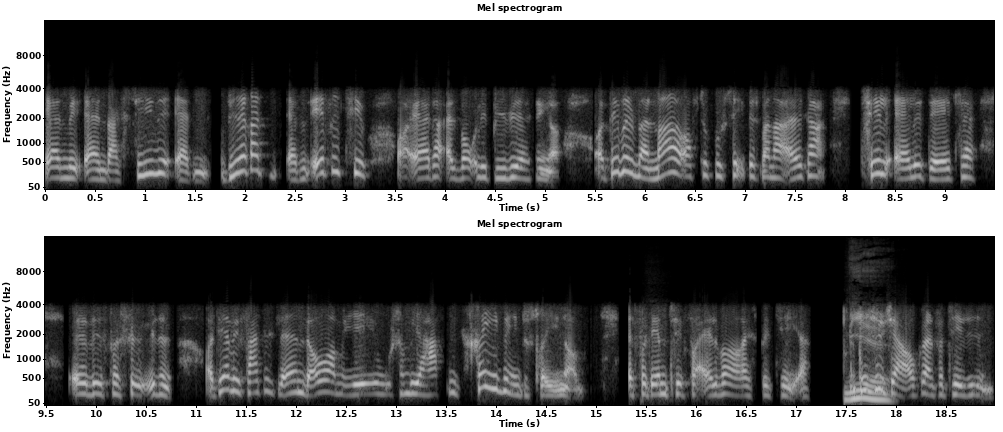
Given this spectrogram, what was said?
er en, er en vaccine, er den virker, er den effektiv, og er der alvorlige bivirkninger. Og det vil man meget ofte kunne se, hvis man har adgang til alle data øh, ved forsøgene. Og det har vi faktisk lavet en lov om i EU, som vi har haft en krig med industrien om, at få dem til for alvor at respektere. Vi, det synes øh, jeg er afgørende for tilliden.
